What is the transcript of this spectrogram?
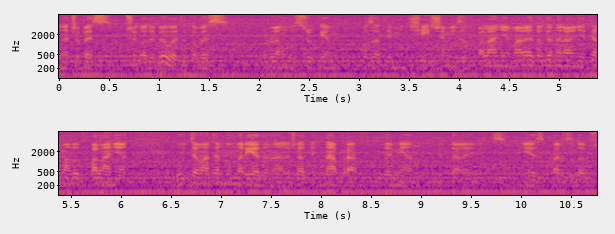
znaczy bez przygody były, tylko bez problemów z żukiem, poza tymi dzisiejszymi z odpalaniem, ale to generalnie temat odpalania był tematem numer jeden, ale żadnych napraw, wymian itd., więc jest bardzo dobrze.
